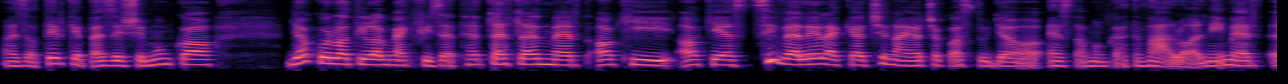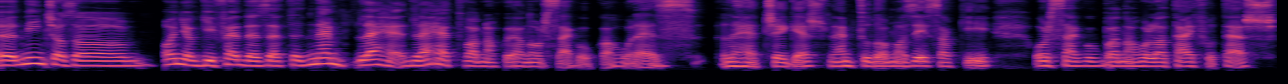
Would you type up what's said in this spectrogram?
ez a térképezési munka gyakorlatilag megfizethetetlen, mert aki, aki ezt szívvel, lélekkel csinálja, csak azt tudja ezt a munkát vállalni, mert nincs az a anyagi fedezet, nem lehet, lehet vannak olyan országok, ahol ez lehetséges, nem tudom, az északi országokban, ahol a tájfutás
